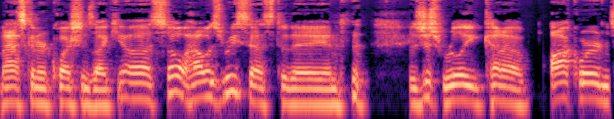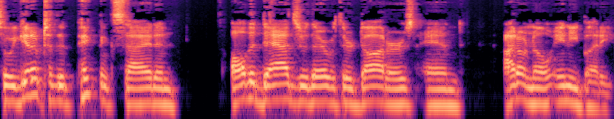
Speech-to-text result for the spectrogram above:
I'm asking her questions like, yeah, so how was recess today? And it was just really kind of awkward. So we get up to the picnic site and all the dads are there with their daughters and I don't know anybody.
